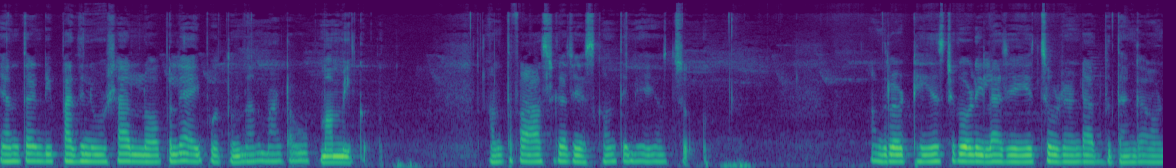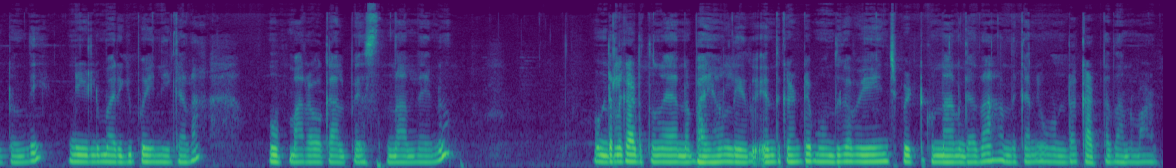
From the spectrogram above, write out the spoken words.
ఎంతండి పది నిమిషాల లోపలే అయిపోతుంది అనమాట ఉప్మా మీకు. అంత ఫాస్ట్గా చేసుకొని తినేయచ్చు. అందులో టేస్ట్ కూడా ఇలా చేయొచ్చు. చూడండి అద్భుతంగా ఉంటుంది. నీళ్ళు మరిగిపోయినాయి కదా. ఉప్మా రవ్వ కలిపేస్తున్నాను నేను. ఉండలు కడుతున్నాయన్న భయం లేదు. ఎందుకంటే ముందుగా వేయించి పెట్టుకున్నాను కదా అందుకని ఉండ కట్టదనమాట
